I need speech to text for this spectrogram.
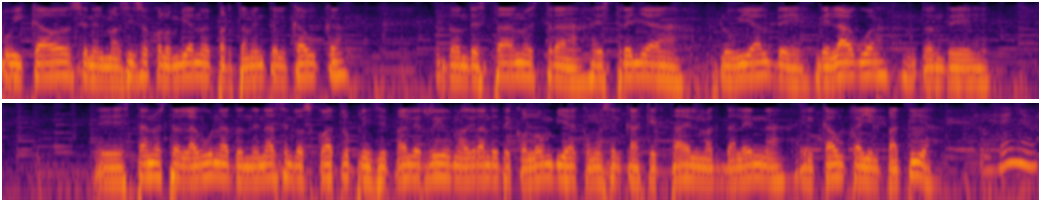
ubicados en el macizo colombiano, departamento del Cauca, donde está nuestra estrella fluvial de- del agua, donde eh, están nuestras lagunas, donde nacen los cuatro principales ríos más grandes de Colombia, como es el Caquetá, el Magdalena, el Cauca y el Patía. Sí, señor.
